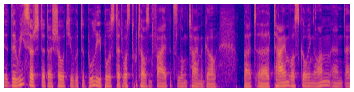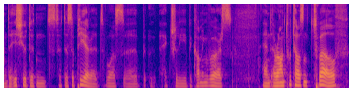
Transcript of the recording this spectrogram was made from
uh, the research that I showed you with the bully bus that was 2005. It's a long time ago, but uh, time was going on, and and the issue didn't disappear. It was uh, actually becoming worse. And around 2012,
